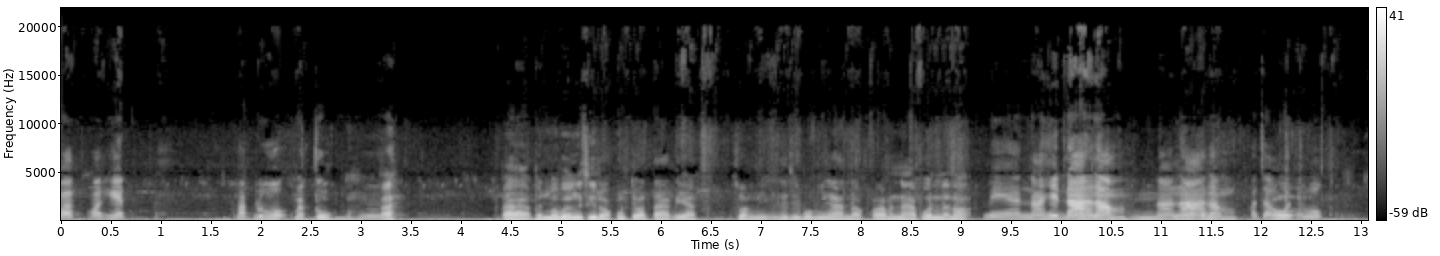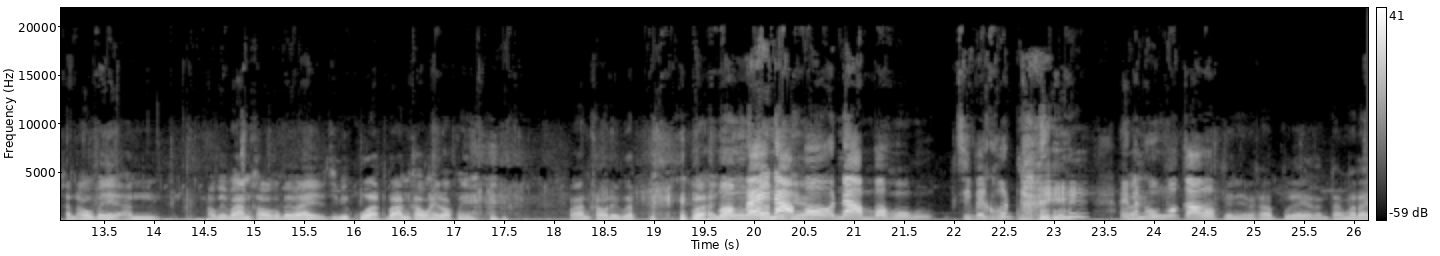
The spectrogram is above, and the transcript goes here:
มักมักเฮ็ดมักดูำมักจกอืมไปป้าเพิ่นมาเบิ่งซื้อดอกมันจอดตากแดดช่วงนี้ก็คือสิบ่มีงานดอกเพราะว่ามันหนาฝนนะเนาะ แม่นหนาเฮ็ดหน้านํอืมหน้าหน้านํเขาเจ้าเอา บ่จกคันเอาไปอัน เอาไปบ้านเขาก็ไปไว้สิไปขวดบ้านเขาให้ดอกนี่ บ้านเขาได้เบิด ว่ายู่มองได้บ้าน้ำแท้ บ่น้ำบ่หงสิไปขุดไหน ให้มันหงก็เก่าแค่นี้นะครับผู้ใดอันทักมาได้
